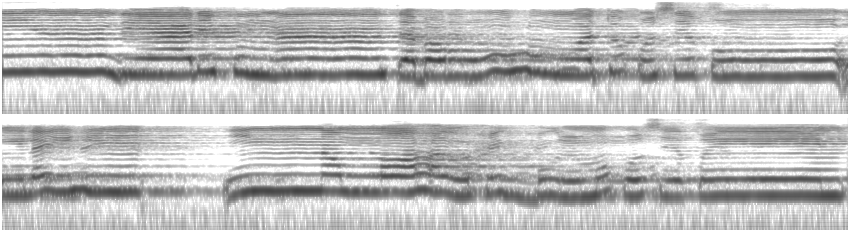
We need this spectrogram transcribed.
من دياركم أن تبروهم وتقسطوا إليهم إن الله يحب المقسطين.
